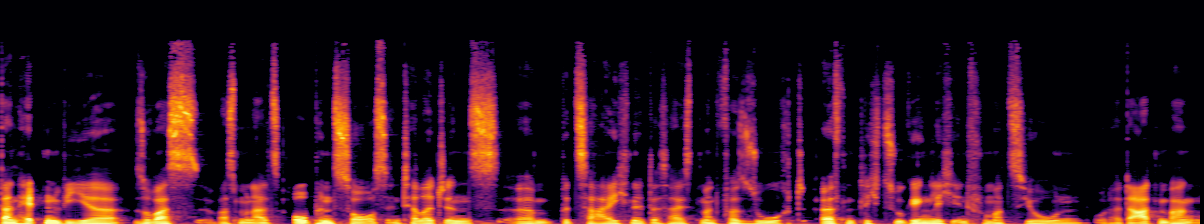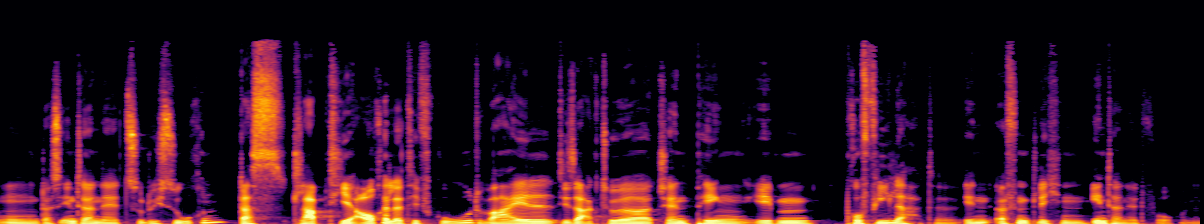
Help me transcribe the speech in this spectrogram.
Dann hätten wir sowas, was man als Open Source Intelligence ähm, bezeichnet. Das heißt, man versucht, öffentlich zugängliche Informationen oder Datenbanken, das Internet zu durchsuchen. Das klappt hier auch relativ gut, weil dieser Akteur Chen Ping eben Profile hatte in öffentlichen Internetforen.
